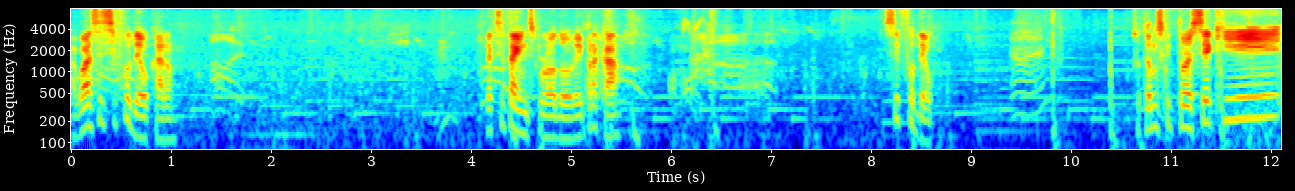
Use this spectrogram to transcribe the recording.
Agora você se fudeu, cara. Onde é que você tá indo, explorador? Vem pra cá. Se fudeu. Só temos que torcer que...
